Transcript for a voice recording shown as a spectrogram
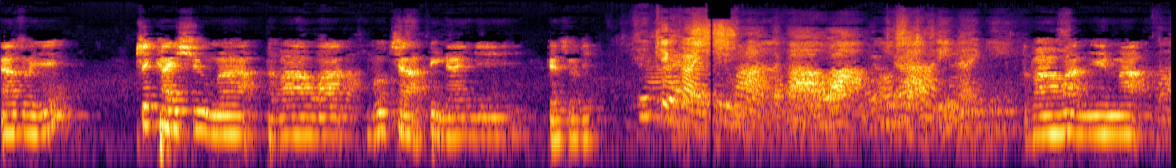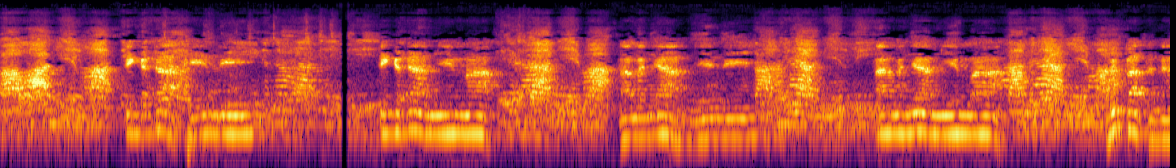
ဒါဆိုရင်ဖြစ်ခိုက်ရှုမှသဘာဝမုတ်ချသိနိုင်ပြီကဲဆိုဒီ ဖြစ်ခိုင်ရှုမှတဘာဝမောချတိနိုင်ပြီသဘာဝမြင်မှတဘာဝမြင်မှသင်္ကတထင်သည်သင်္ကနာတိတိသင်္ကတမြင်မှသင်္ကနာမြင်မှသာမညမြင်သည်တာမညမြင်သည်သာမညမြင်မှတာမညမြင်မှဝိပဿနာ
